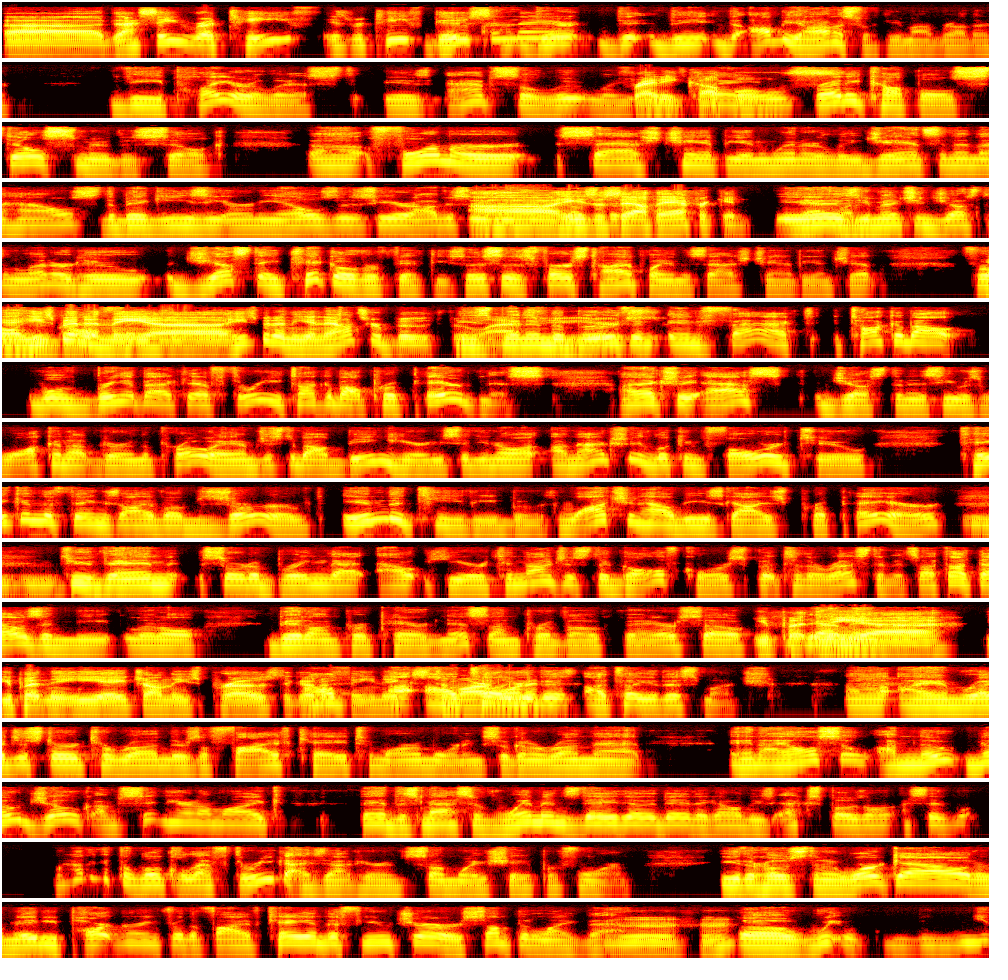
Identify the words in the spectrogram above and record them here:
uh, did I see Retief? Is Retief Goose in there? There, the, the, the- I'll be honest with you, my brother. The player list is absolutely Freddie insane. Couples. Freddie Couples, still smooth as silk. Uh, former SAS champion winner Lee Janzen in the house. The big easy Ernie Els is here. Obviously, Ah, he's a South African. He is. one. You mentioned Justin Leonard, who just a tick over fifty. So this is his first time playing the SAS championship. For Yeah, he's been in the uh he's been in the announcer booth for He's been in the booth. In, in fact, talk about we'll bring it back to F3. Talk about preparedness. I actually asked Justin as he was walking up during the pro am just about being here. And he said, you know? I'm actually looking forward to taking the things I've observed in the TV booth, watching how these guys prepare Mhm. to then sort of bring that out here to not just the golf course, but to the rest of it. So I thought that was a neat little bit on preparedness, unprovoked there. So You put Yeah, the man. uh you putting the EH on these pros to go I'll- to Phoenix I'll tomorrow tell morning? You this, I'll tell you this much. Uh, I am registered to run. There's a 5K tomorrow morning, so going to run that. And I also, I'm no no joke. I'm sitting here and I'm like, they had this massive Women's Day the other day. They got all these expos on. I said, well, we got to get the local F3 guys out here in some way, shape, or form, either hosting a workout or maybe partnering for the 5K in the future or something like that. Mhm. So we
